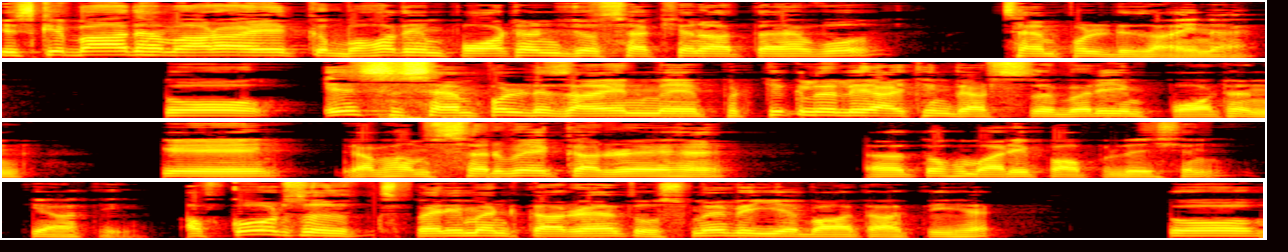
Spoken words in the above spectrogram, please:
اس کے بعد ہمارا ایک بہت امپورٹنٹ جو سیکشن آتا ہے وہ سیمپل ڈیزائن ہے تو اس سیمپل ڈیزائن میں particularly I think that's very important کہ جب ہم سروے کر رہے ہیں تو ہماری پاپولیشن کیا تھی۔ آف کورس ایکسپیریمنٹ کر رہے ہیں تو اس میں بھی یہ بات آتی ہے۔ تو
